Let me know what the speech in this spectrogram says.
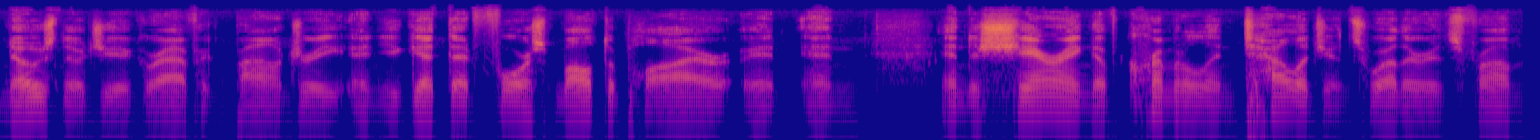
knows no geographic boundary, and you get that force multiplier and, and and the sharing of criminal intelligence, whether it's from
